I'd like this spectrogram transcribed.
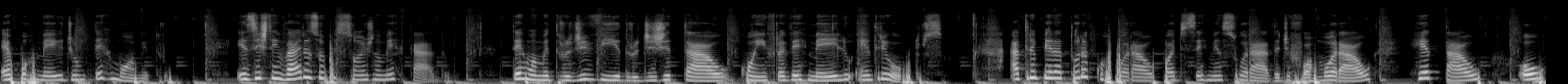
é por meio de um termômetro. Existem várias opções no mercado: termômetro de vidro, digital, com infravermelho, entre outros. A temperatura corporal pode ser mensurada de forma oral, retal ou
